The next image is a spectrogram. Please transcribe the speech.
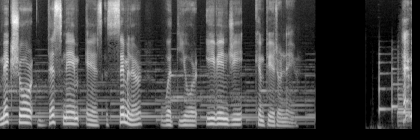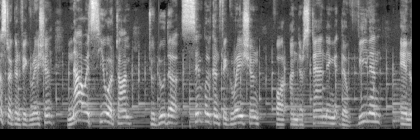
Make sure this name is similar with your EVE-NG computer name. Hey Mr. Configuration, now it's your time to do the simple configuration for understanding the VLAN in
